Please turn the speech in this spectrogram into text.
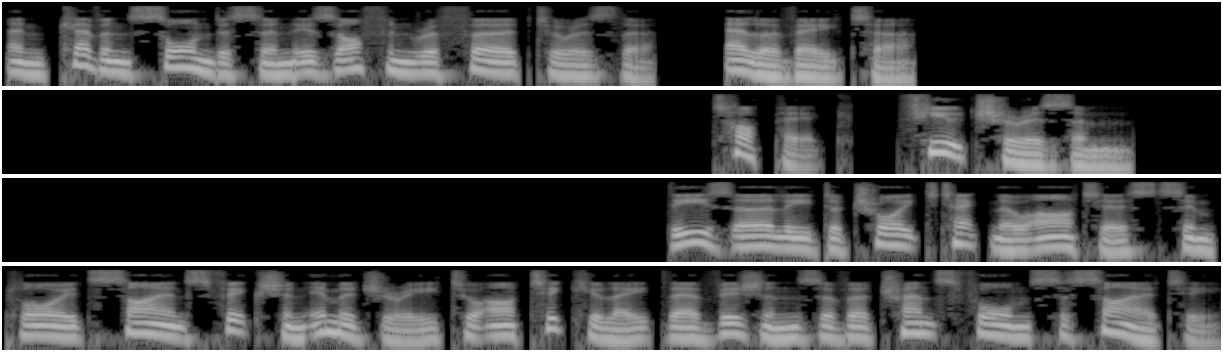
and Kevin Saunderson is often referred to as the «elevator». Topic: Futurism. These early Detroit techno artists employed science fiction imagery to articulate their visions of a transformed society.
